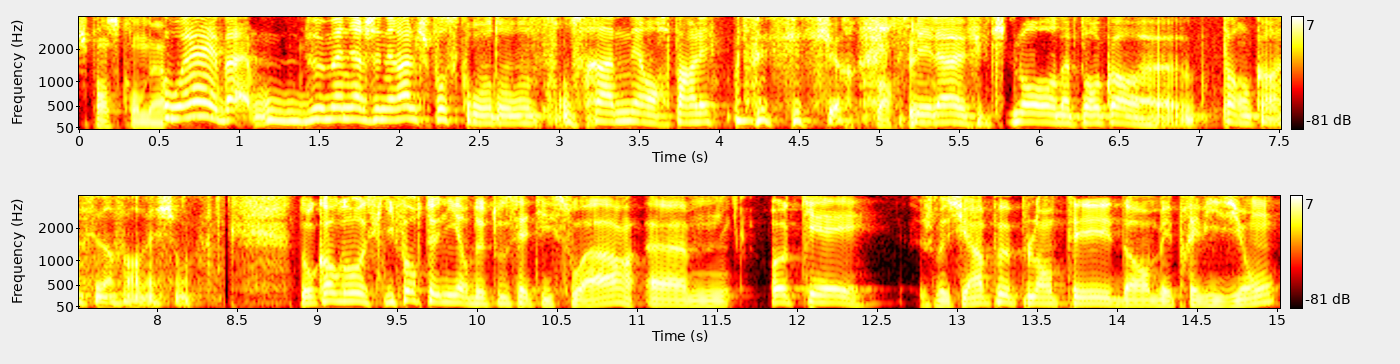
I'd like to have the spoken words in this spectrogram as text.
je pense qu'on a. Ouais, bah, de manière générale, je pense qu'on sera amené à en reparler, c'est sûr. Mais là, effectivement, on n'a pas encore, euh, pas encore assez d'informations. Donc, en gros, ce qu'il faut retenir de toute cette histoire, euh, ok, je me suis un peu planté dans mes prévisions.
